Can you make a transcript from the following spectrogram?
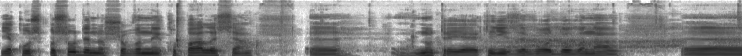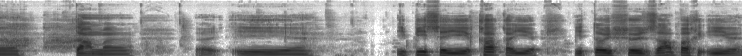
якусь посудину, щоб вони купалися. Е, Нутрія, як лізе воду, вона е, там е, і, і пісяє, і какає, і той той запах, і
